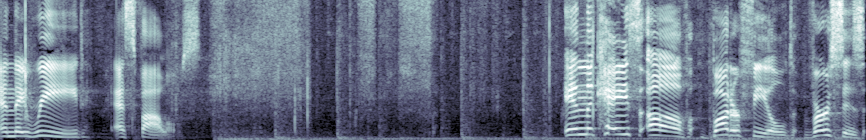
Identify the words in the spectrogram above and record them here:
and they read as follows. In the case of Butterfield versus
